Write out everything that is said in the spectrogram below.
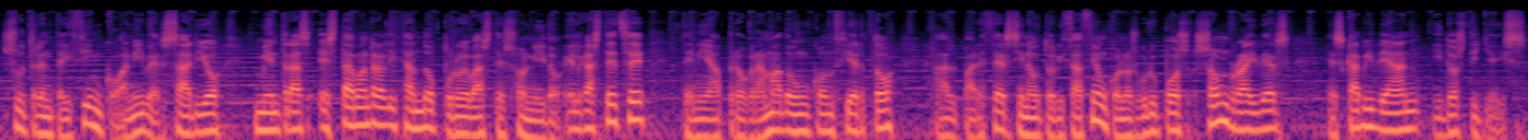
su 35 aniversario mientras estaban realizando pruebas de sonido. El Gasteche tenía programado un concierto, al parecer sin autorización, con los grupos Soundriders, Scabidean y dos DJs.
